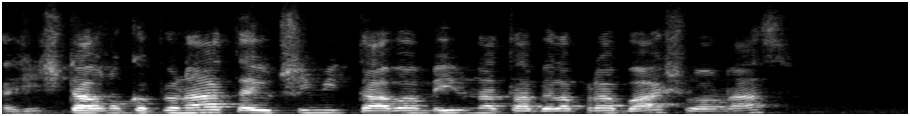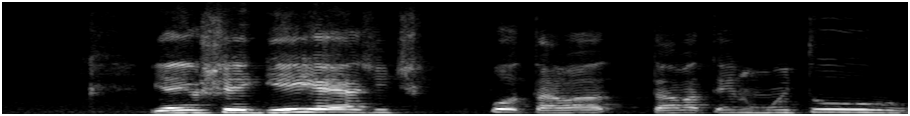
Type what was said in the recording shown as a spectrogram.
a gente estava no campeonato, aí o time estava meio na tabela para baixo, o Alnassi. E aí eu cheguei, aí a gente, pô, tava, tava tendo muito.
